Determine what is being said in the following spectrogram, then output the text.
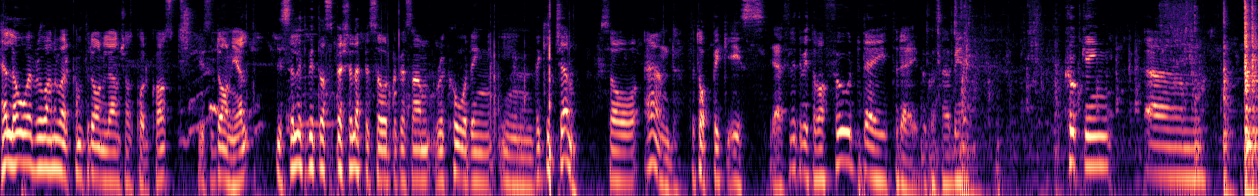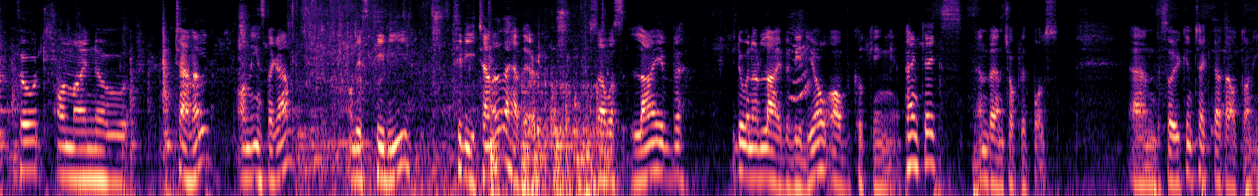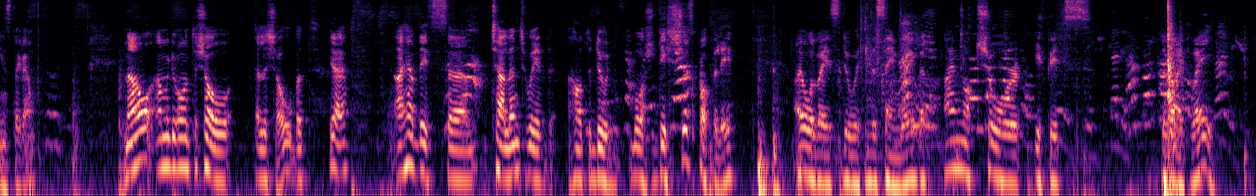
Hello everyone, welcome to Daniel Andersson's podcast. This is Daniel. This is a little bit of a special episode because I'm recording in the kitchen. So, and the topic is, it's a little bit of a food day today because I've been cooking um, food on my new channel on Instagram, on this TV TV channel I have there. So I was live doing a live video of cooking pancakes and then chocolate balls. And so you can check that out on Instagram. Now I'm going to show, a show, but yeah, I have this um, challenge with how to do wash dishes properly. I always do it in the same way, but I'm not sure if it's the right way.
